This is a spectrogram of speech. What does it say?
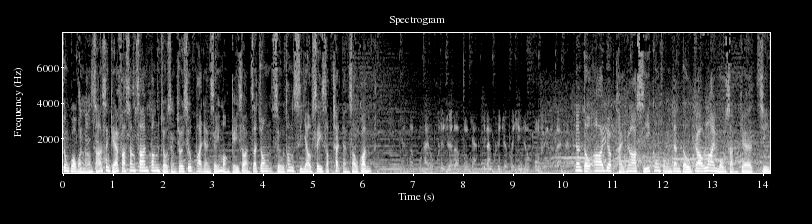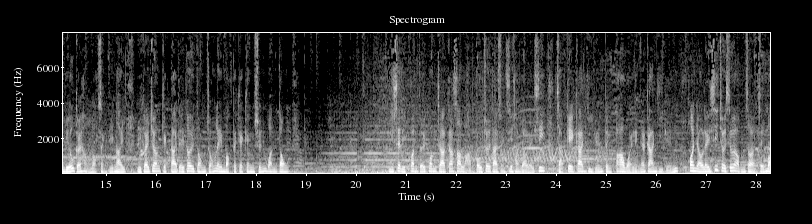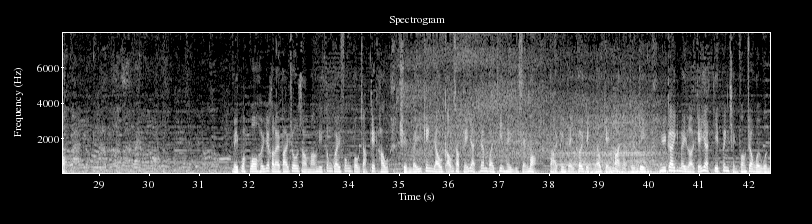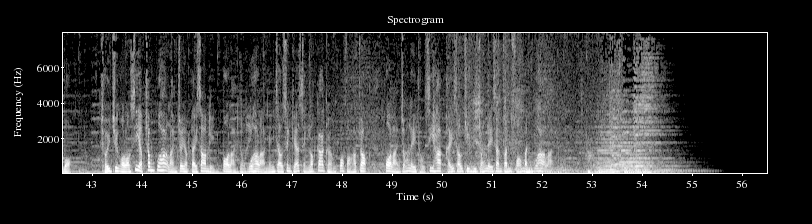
中国云南省星期一发生山崩，造成最少八人死亡、几十人失踪。昭通市有四十七人受困。印度阿约提亚市供奉印度教拉姆神嘅寺庙举行落成典礼，预计将极大地推动总理莫迪嘅竞选运动。以色列军队轰炸加沙南部最大城市汉尤尼斯，袭击间医院并包围另一间医院，汉尤尼斯最少有五十人死亡。美国过去一个礼拜遭受猛烈冬季风暴袭击后，全美已经有九十几人因为天气而死亡，大片地区仍有几万人断电。预计未来几日结冰情况将会缓和。随住俄罗斯入侵乌克兰进入第三年，波兰同乌克兰领袖星期一承诺加强国防合作。波兰总理图斯克喺首次以总理身份访问乌克兰。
